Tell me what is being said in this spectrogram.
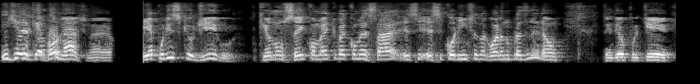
E o dinheiro que é bom, né? né? E é por isso que eu digo que eu não sei como é que vai começar esse, esse Corinthians agora no Brasileirão. Entendeu? Porque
